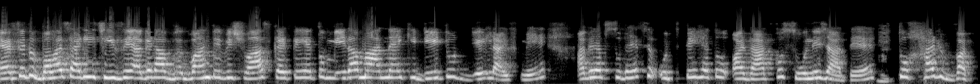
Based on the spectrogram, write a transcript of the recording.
ऐसे तो बहुत सारी चीज़ें अगर आप भगवान पे विश्वास करते हैं तो मेरा मानना है कि डे टू डे लाइफ में अगर आप सुबह से उठते हैं तो और रात को सोने जाते हैं हम्म। तो हर वक्त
